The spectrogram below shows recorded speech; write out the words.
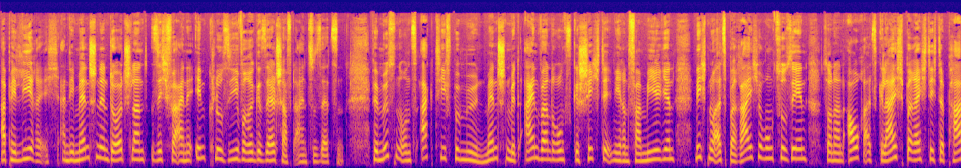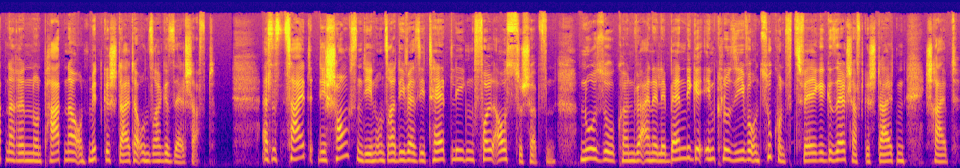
appelliere ich an die Menschen in Deutschland, sich für eine inklusivere Gesellschaft einzusetzen. Wir müssen uns aktiv bemühen, Menschen mit Einwanderungsgeschichte in ihren Familien nicht nur als Bereicherung zu sehen, sondern auch als gleichberechtigte Partnerinnen und Partner und Mitgestalter unserer Gesellschaft. Es ist Zeit, die Chancen, die in unserer Diversität liegen, voll auszuschöpfen. Nur so können wir eine lebendige, inklusive und zukunftsfähige Gesellschaft gestalten, schreibt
